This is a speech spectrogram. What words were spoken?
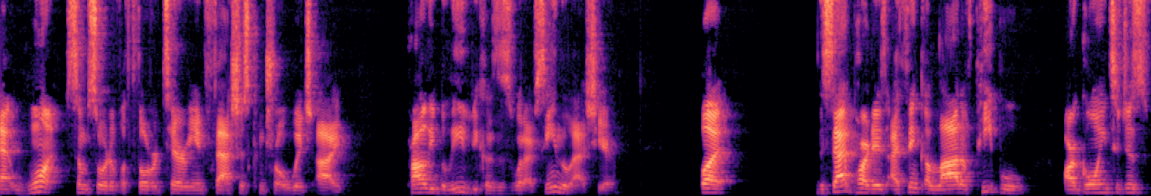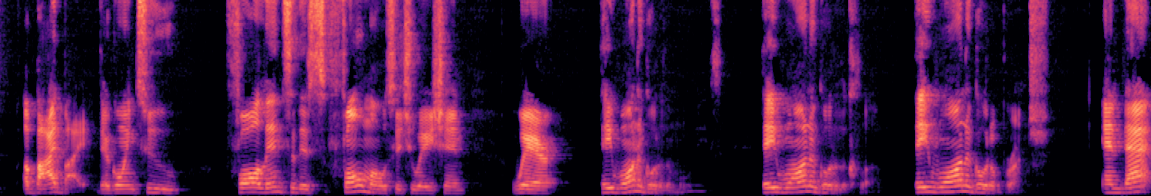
that want some sort of authoritarian fascist control, which I probably believe because this is what I've seen the last year. But the sad part is, I think a lot of people are going to just abide by it. They're going to fall into this FOMO situation where they want to go to the movies, they want to go to the club, they want to go to brunch. And that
